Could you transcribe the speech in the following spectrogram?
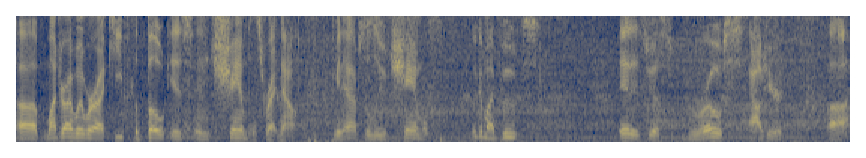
uh, my driveway where I keep the boat is in shambles right now. I mean, absolute shambles. Look at my boots. It is just gross out here. Uh,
